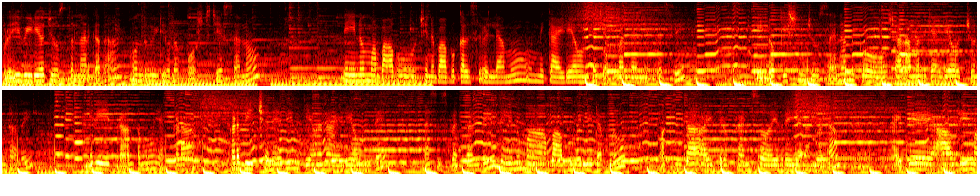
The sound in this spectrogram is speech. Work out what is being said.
ఇప్పుడు ఈ వీడియో చూస్తున్నారు కదా ముందు వీడియోలో పోస్ట్ చేశాను. నేను మా బాబు చిన్న బాబు కలిసి వెళ్ళాము. మీకు ఐడియా ఉంటే చెప్పండి అని చెప్పేసి ఈ లొకేషన్ చూసైనా మీకు చాలామందికి ఐడియా వచ్చి ఉంటుంది. ఇది ఏ ప్రాంతము? ఎక్కడ? ఎక్కడ బీచ్ అనేది మీకు ఏమైనా ఐడియా ఉంటే మెసేజ్ పెట్టండి. నేను మా బాబు వెళ్ళేటప్పుడు మాకు ఇంకా ఇద్దరు ఫ్రెండ్స్ ఎదురయ్యారనమాట అయితే ఆవిడ మా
